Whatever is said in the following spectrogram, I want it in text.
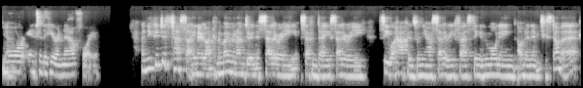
yeah. more into the here and now for you. And you could just test that, you know, like at the moment I'm doing a celery, seven day celery, see what happens when you have celery first thing in the morning on an empty stomach.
